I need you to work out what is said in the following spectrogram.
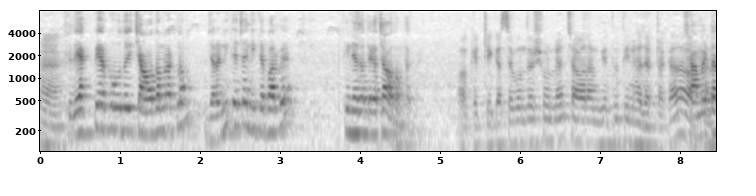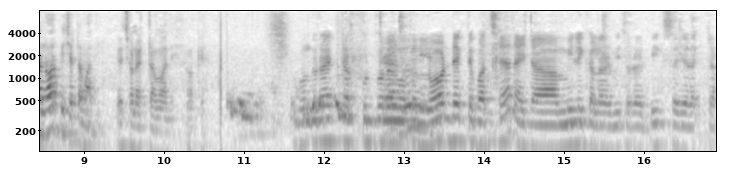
হ্যাঁ। শুধু এক পেয়ার কবুতরি চাওয়া দাম রাখলাম। যারা নিতে চায় নিতে পারবে। তিন হাজার টাকা চাওয়া দাম থাকবে। ওকে ঠিক আছে বন্ধু শুনলেন চাওয়া দাম কিন্তু তিন হাজার টাকা। সামনেরটা নর পিছেরটা মাদি। পেছনেরটা মাদি ওকে বন্ধুরা একটা ফুটবলের মতো নোট দেখতে পাচ্ছেন। এটা মিলি কালার ভিতরে বিগ সাইজের একটা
